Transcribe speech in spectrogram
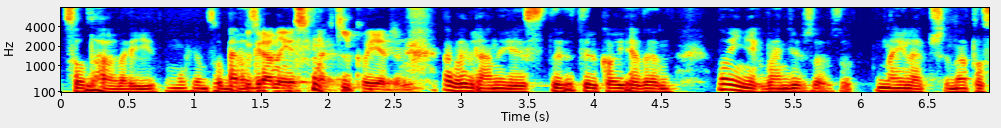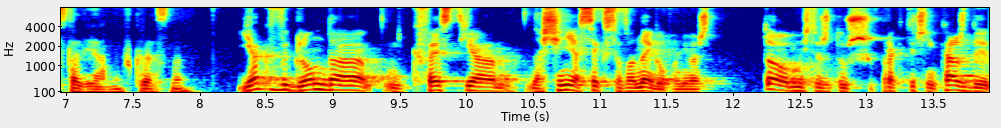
co dalej, mówiąc A wygrany jest tak tylko jeden. A wygrany jest tylko jeden. No i niech będzie, że, że najlepszy, na to stawiamy w Krasnem. Jak wygląda kwestia nasienia seksowanego, ponieważ to myślę, że to już praktycznie każdy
